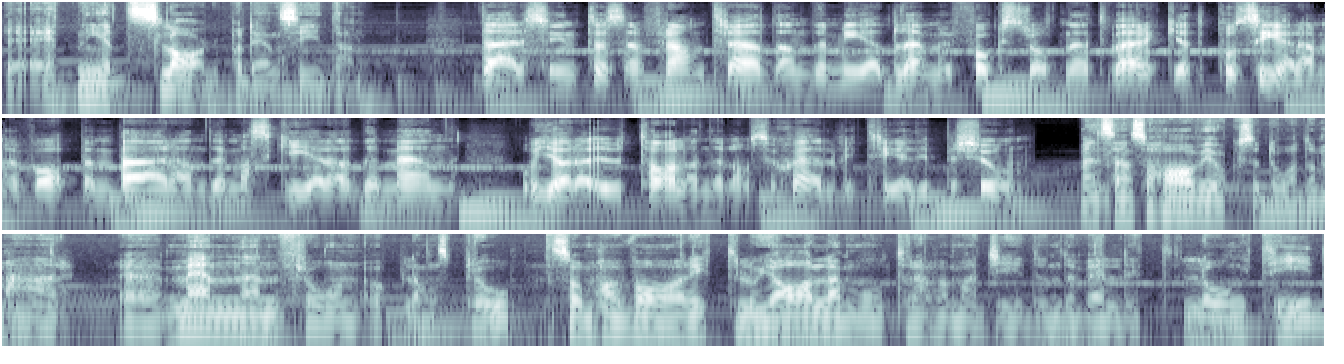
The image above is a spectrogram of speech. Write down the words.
ett nedslag på den sidan. Där syntes en framträdande medlem ur Foxtrot-nätverket posera med vapenbärande maskerade män och göra uttalanden om sig själv i tredje person. Men sen så har vi också då de här Eh, männen från Upplandsbro som har varit lojala mot Rawa Majid under väldigt lång tid.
